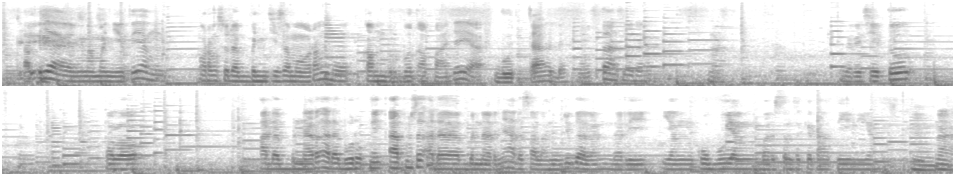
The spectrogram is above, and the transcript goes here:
Tapi ya yang namanya itu yang orang sudah benci sama orang mau kamu berbuat apa aja ya buta udah. Buta sudah. Nah dari situ kalau ada benar ada buruknya apa maksudnya ada benarnya ada salahnya juga kan dari yang kubu yang barusan sakit hati ini kan. Hmm. nah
